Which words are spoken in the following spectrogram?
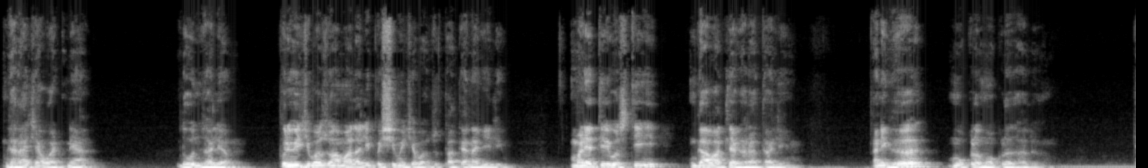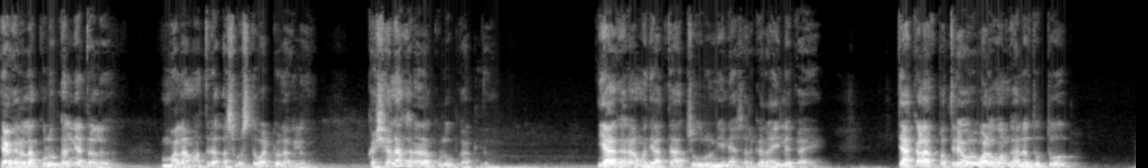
घराच्या वाटण्या दोन झाल्या. पूर्वीची बाजू आम्हाला आली पश्चिमेची बाजू तात्यांना गेली. मळ्यातील वस्ती गावातल्या घरात आली. आणि घर मोकळं मोकळं झालं. त्या घराला कुलूप घालण्यात आलं. मला मात्र अस्वस्थ वाटू लागलं. कशाला घराला कुलूप घातलं? या घरामध्ये आता चोरून नेण्यासारखं राहिलं काय? त्या काळात पत्र्यावर वाळवण घालत होतो.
